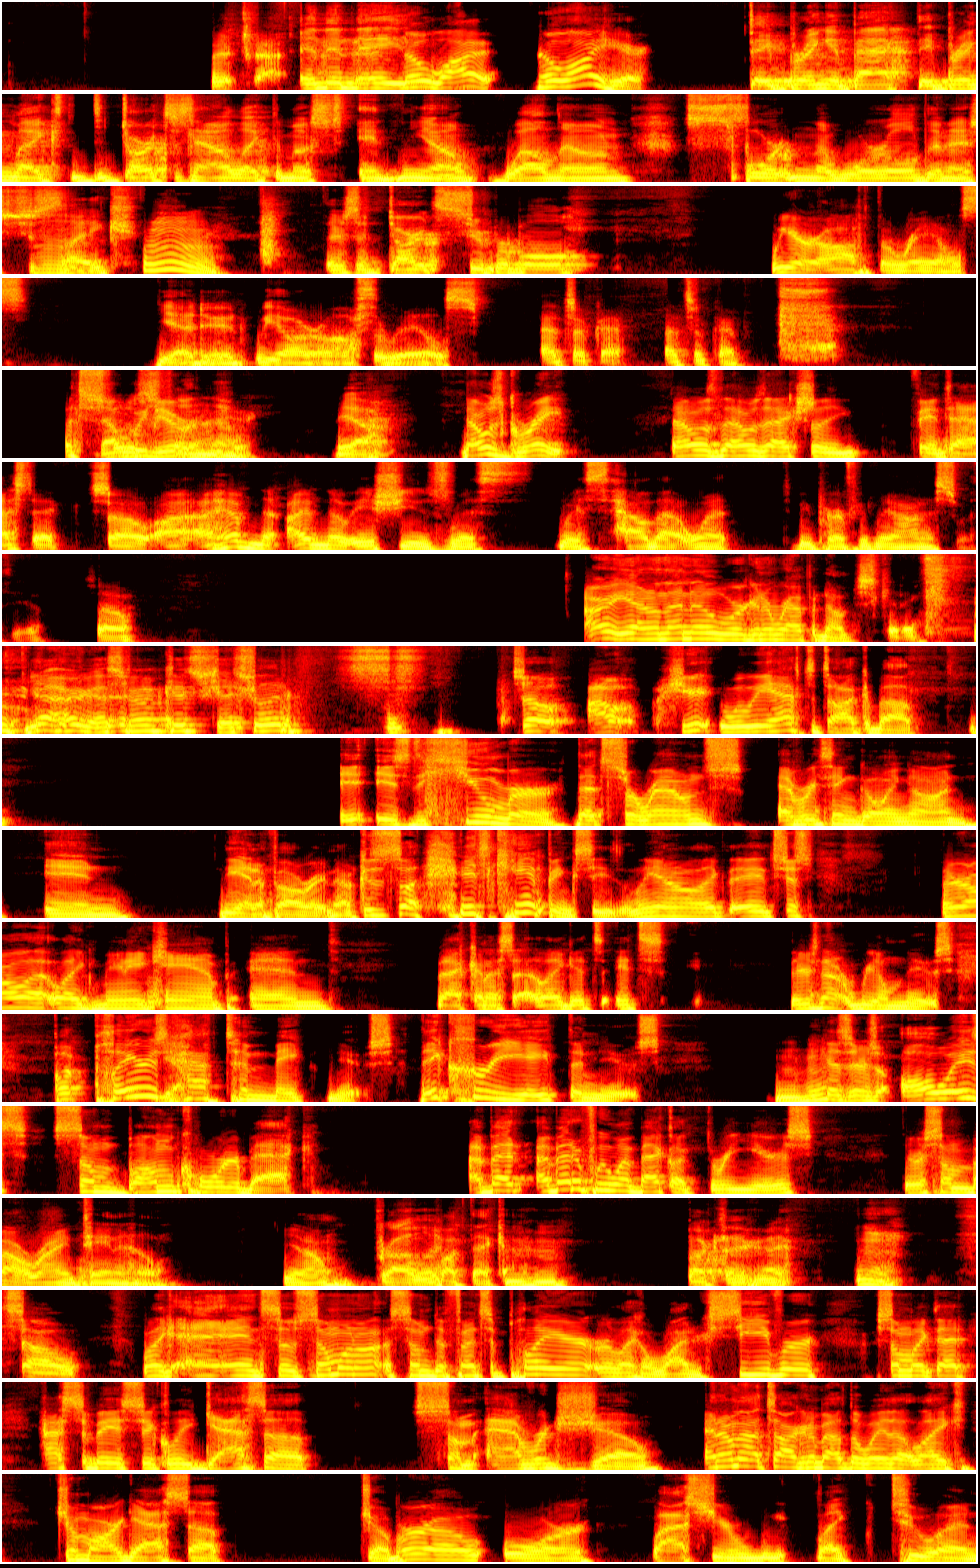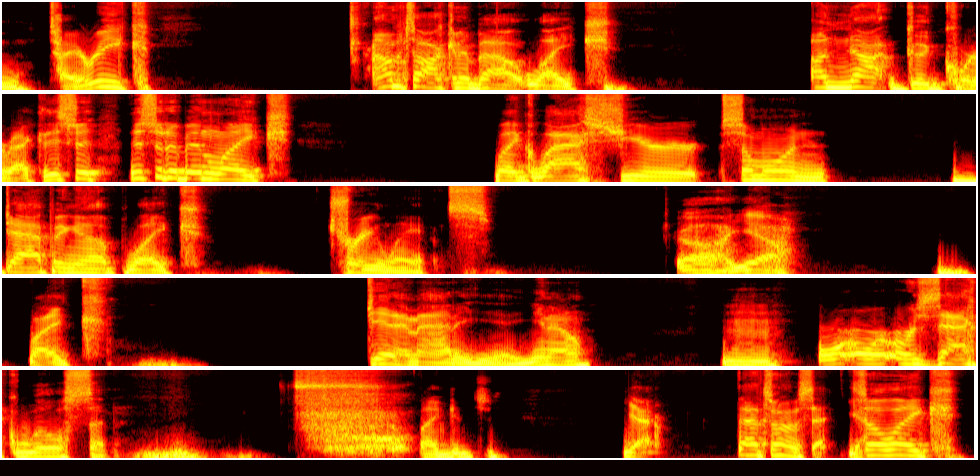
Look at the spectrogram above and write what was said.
Uh, and then they, no lie, no lie here. they bring it back. They bring like darts is now like the most, you know, well known sport in the world. And it's just Mm. like, Mm, there's a darts Super Bowl. we are off the rails. Yeah, dude, we are off the rails. That's okay. That's okay. That's That was fun around though. here. Yeah. That was great. That was that was actually fantastic. So I, I have no, I have no issues with with how that went. To be perfectly honest with you. So. All right, yeah. On that note, we're gonna wrap it. No, I'm just kidding. Yeah, all right, guys. I'll catch, catch you later. So I'll, here, what we have to talk about is the humor that surrounds everything going on in the NFL right now because it's, it's camping season. You know, like it's just they're all at like mini camp and that kind of stuff. Like it's it's there's not real news, but players Yeah. have to make news. They create the news Mhm. because there's always some bum quarterback. I bet I bet if we went back like three years, there was something about Ryan Tannehill. You know, Probably. fuck that guy. Mhm. Fuck that guy. So like, and so someone, some defensive player or like a wide receiver or something like that has to basically gas up some average Joe. And I'm not talking about the way that like Ja'Marr gassed up Joe Burrow or last year we like Tua and Tyreek. I'm talking about like a not good quarterback. This would this would have been like like last year someone dapping up like Trey Lance Oh, yeah. like get him out of here, you know, Mhm. or, or or Zach Wilson, like just- yeah, that's what I'm saying. So like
